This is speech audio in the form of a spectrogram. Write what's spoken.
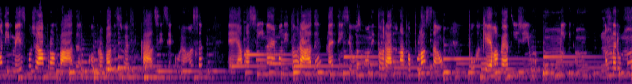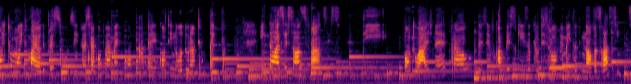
onde, mesmo já aprovada, comprovada sua eficácia e segurança, é, a vacina é monitorada, né, tem seu uso monitorado na população, porque ela vai atingir um, um, um número muito, muito maior de pessoas. Então, esse acompanhamento é, continua durante um tempo. Então, essas são as fases de pontuais né, para a pesquisa para o desenvolvimento de novas vacinas.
